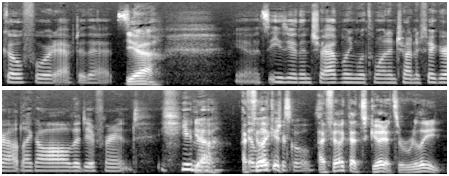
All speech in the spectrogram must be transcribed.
go for it after that. So, yeah yeah, it's easier than traveling with one and trying to figure out like all the different, you know, yeah. I feel like it's, I feel like that's good. It's a really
